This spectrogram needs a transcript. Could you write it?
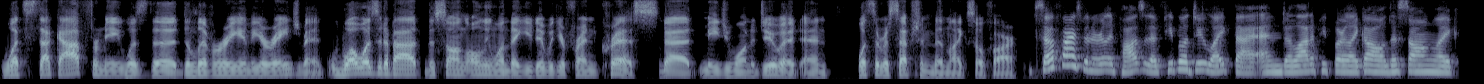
what stuck out for me was the delivery and the arrangement. What was it about the song Only One that you did with your friend Chris that made you want to do it? And what's the reception been like so far? so far it's been really positive. People do like that. And a lot of people are like, oh, this song, like,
